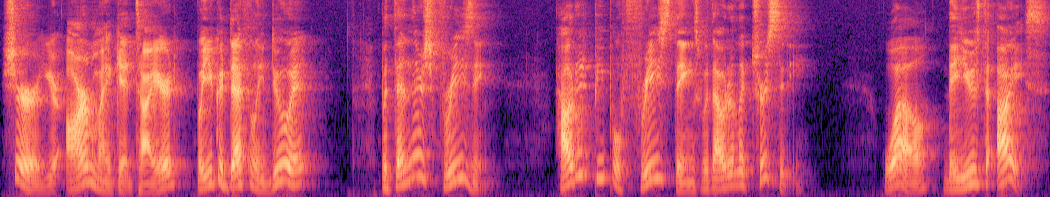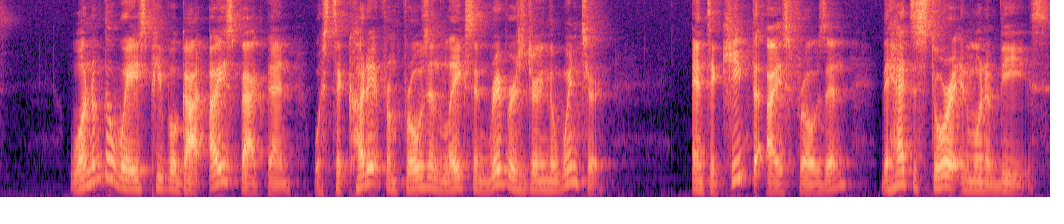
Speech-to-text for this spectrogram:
Sure, your arm might get tired, but you could definitely do it. But then there's freezing. How did people freeze things without electricity? Well, they used ice. One of the ways people got ice back then was to cut it from frozen lakes and rivers during the winter. And to keep the ice frozen, they had to store it in one of these.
